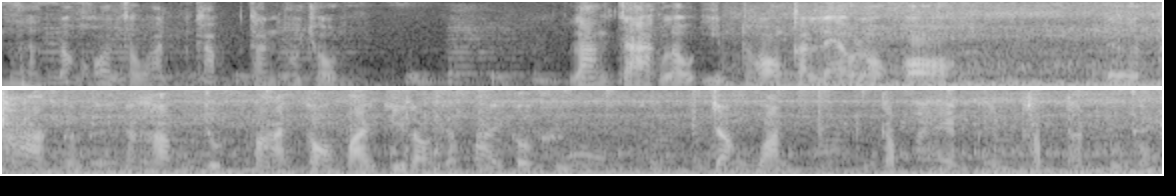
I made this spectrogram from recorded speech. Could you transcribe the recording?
เมืองนครสวรรค์ครับท่านผู้ชม หลังจากเราอิ่มท้องกันแล้วเราก็เดินทางกันเลยนะครับ จุดหมายต่อไปที่เราจะไปก็คือ จังหวัดกำแพงเพชรครับท่านผู้ชม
